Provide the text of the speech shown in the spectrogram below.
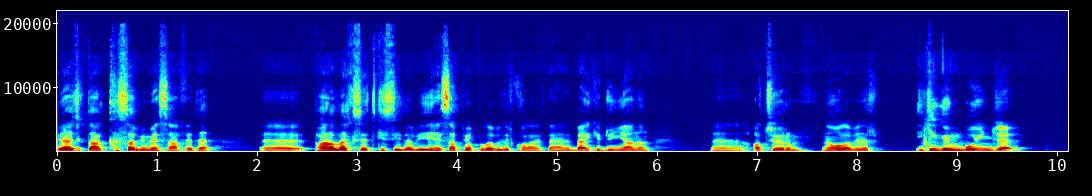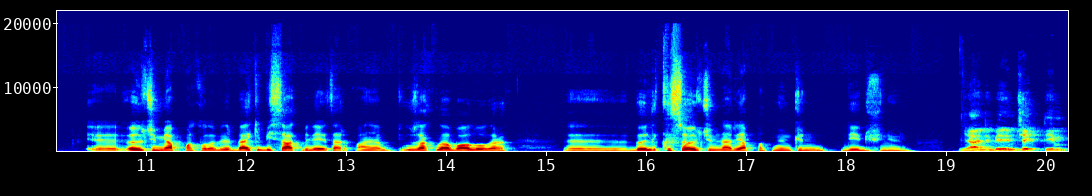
Birazcık daha kısa bir mesafede e, paralaks etkisiyle bir hesap yapılabilir kolaylıkla. Yani belki dünyanın e, atıyorum ne olabilir? 2 gün boyunca e, ölçüm yapmak olabilir. Belki bir saat bile yeter. Hani uzaklığa bağlı olarak e, böyle kısa ölçümler yapmak mümkün diye düşünüyorum. Yani benim çektiğim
